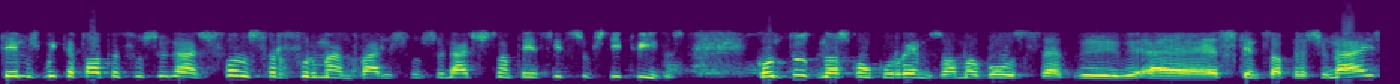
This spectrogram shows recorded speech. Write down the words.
temos muita falta de funcionários. Foram-se reformando vários funcionários que não têm sido substituídos. Contudo, nós concorremos a uma bolsa de uh, assistentes operacionais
